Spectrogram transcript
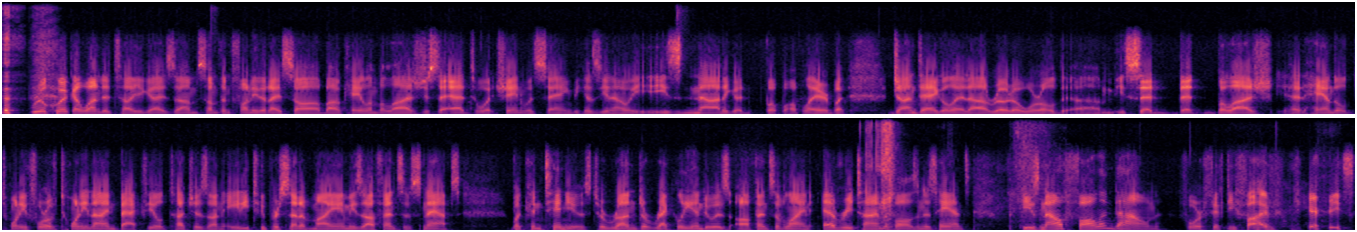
Real quick, I wanted to tell you guys um, something funny that I saw about Kalen Ballage, just to add to what Shane was saying, because you know he's not a good football player. But John Daigle at uh, Roto World, um, he said that Ballage had handled 24 of 29 backfield touches on 82% of Miami's offensive snaps, but continues to run directly into his offensive line every time the ball's in his hands. He's now fallen down for 55 carries,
